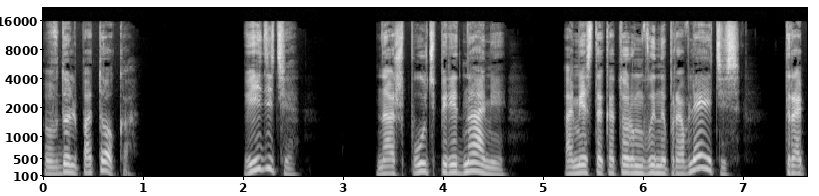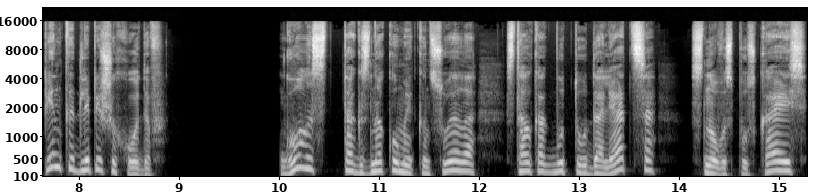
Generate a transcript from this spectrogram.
вдоль потока. Видите? Наш путь перед нами, а место, к которым вы направляетесь — Тропинка для пешеходов. Голос, так знакомый Консуэла, стал как будто удаляться, снова спускаясь,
